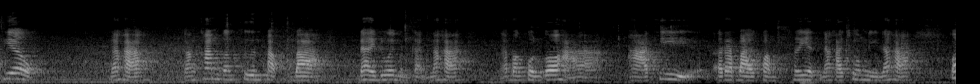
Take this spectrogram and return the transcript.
เที่ยวนะคะกลางค่ำกลางคืนผับบาร์ได้ด้วยเหมือนกันนะคะนะบางคนก็หาหาที่ระบายความเครียดนะคะ ช่วงนี้นะคะ ก็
